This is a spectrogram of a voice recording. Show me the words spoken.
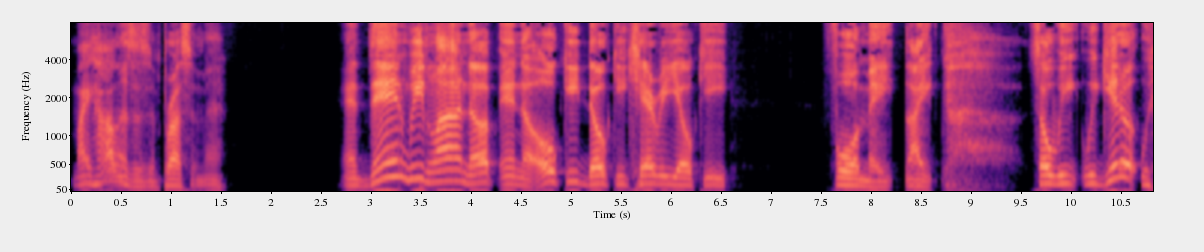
Mike Hollins is impressive, man. And then we line up in the okie dokie karaoke formate. Like, so we we get a we,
